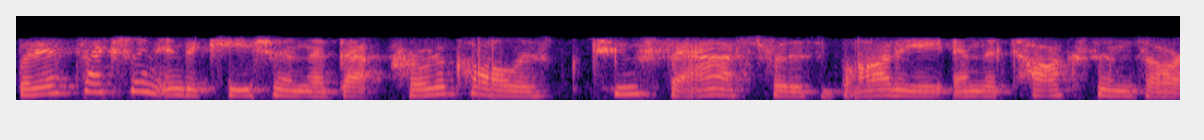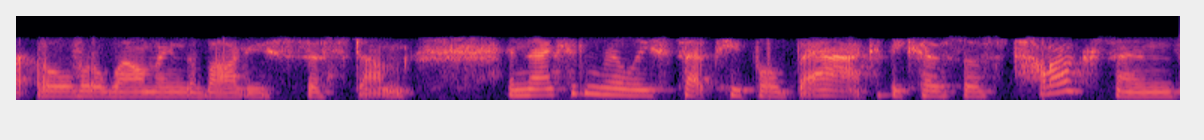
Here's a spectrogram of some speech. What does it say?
But it's actually an indication that that protocol is too fast for this body and the toxins are overwhelming the body's system. And that can really set people back because those toxins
